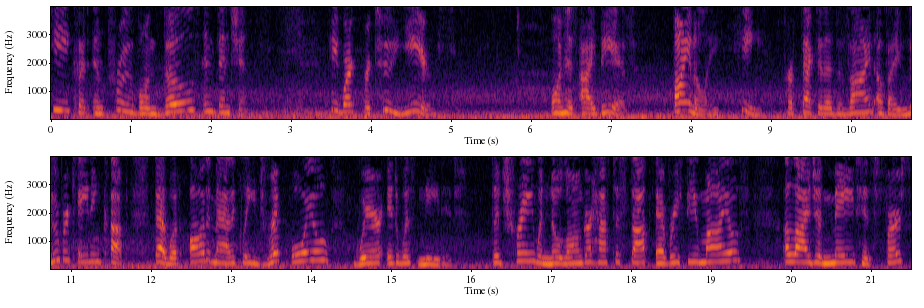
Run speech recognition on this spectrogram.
he could improve on those inventions. He worked for two years on his ideas. Finally, he perfected a design of a lubricating cup that would automatically drip oil where it was needed. The train would no longer have to stop every few miles. Elijah made his first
